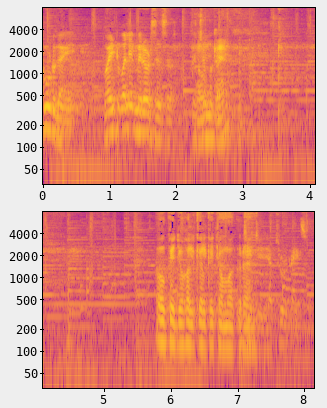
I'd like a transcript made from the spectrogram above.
टूट गए। व्हाइट वाले मिरर्स से सर जो चमक ओके रहे हैं। ओके जो हल्के हल्के चमक रहे हैं। जी एब्सोल्यूट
